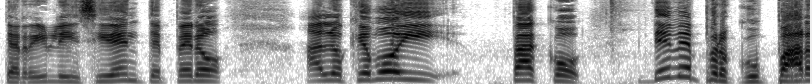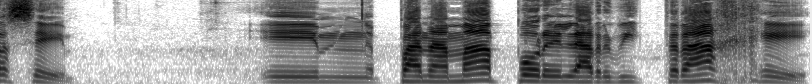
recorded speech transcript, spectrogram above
terrible incidente, pero a lo que voy, Paco, debe preocuparse eh, Panamá por el arbitraje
